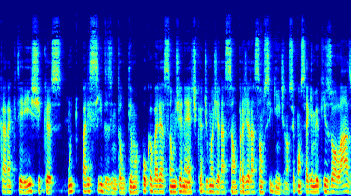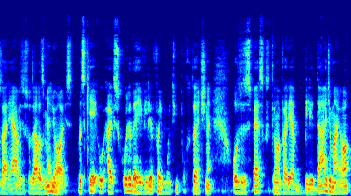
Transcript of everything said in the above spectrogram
características muito parecidas. Então, tem uma pouca variação genética de uma geração para a geração seguinte seguinte, não, você consegue meio que isolar as variáveis e estudá-las melhores. Por isso que a escolha da ervilha foi muito importante, né? Outras espécies que têm uma variabilidade maior,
